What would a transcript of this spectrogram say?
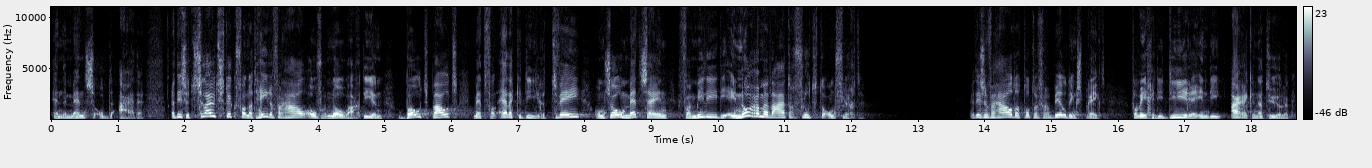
en de mensen op de aarde. Het is het sluitstuk van het hele verhaal over Noach, die een boot bouwt met van elke dieren twee, om zo met zijn familie die enorme watervloed te ontvluchten. Het is een verhaal dat tot de verbeelding spreekt, vanwege die dieren in die ark natuurlijk.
